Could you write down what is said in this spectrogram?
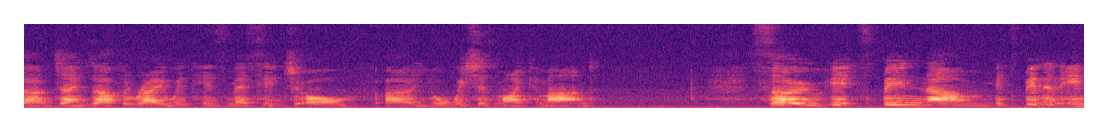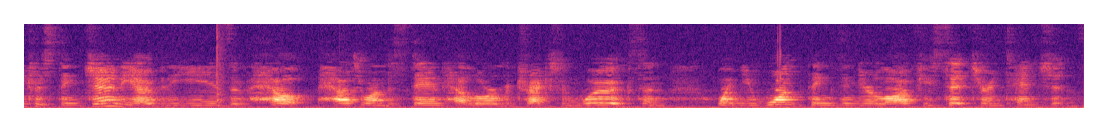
uh, James Arthur Ray with his message of uh, "Your wish is my command." So it's been um, it's been an interesting journey over the years of how how to understand how law of attraction works, and when you want things in your life, you set your intentions.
